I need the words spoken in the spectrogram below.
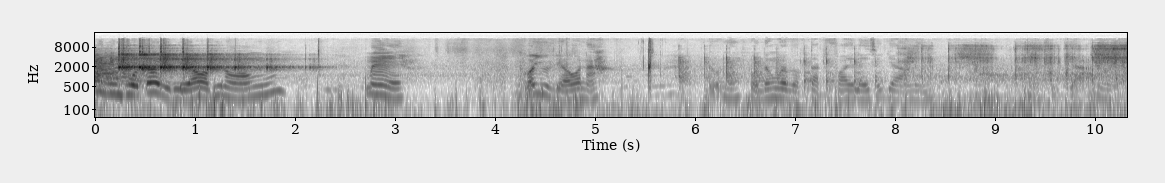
เป็นอิมพอร์เตอร์อีกแล้วอะพี่น้องแม่ก็อยู่แล้วนะเดี๋ยวนะผมต้องไปแบบตัดไฟอะไรสักอย่างหนึงสักอย่างนี่แหละ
